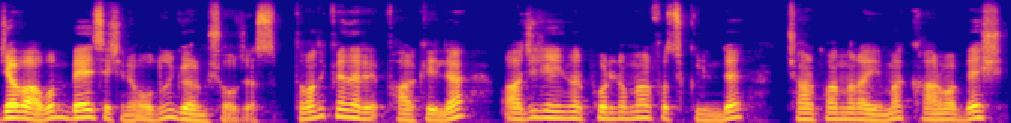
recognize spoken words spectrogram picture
cevabın B seçeneği olduğunu görmüş olacağız. Matematik feneri farkıyla acil yayınları polinomlar fasikülünde çarpanlara ayırma karma 5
